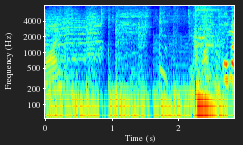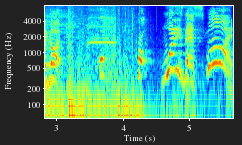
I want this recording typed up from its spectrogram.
One. Oh my god. Oh, bro, what is that spawn?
